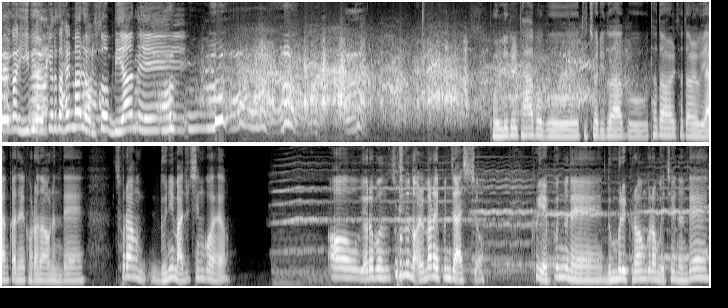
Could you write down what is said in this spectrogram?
내가 입이 열 개라도 할 말이 없어. 미안해. 볼일을 다 보고 뒤처리도 하고 터덜터덜 외양간을 걸어 나오는데 소랑 눈이 마주친 거예요. 어우, 여러분, 소는 얼마나 예쁜지 아시죠? 그 예쁜 눈에 눈물이 그렁그렁 맺혀 있는데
